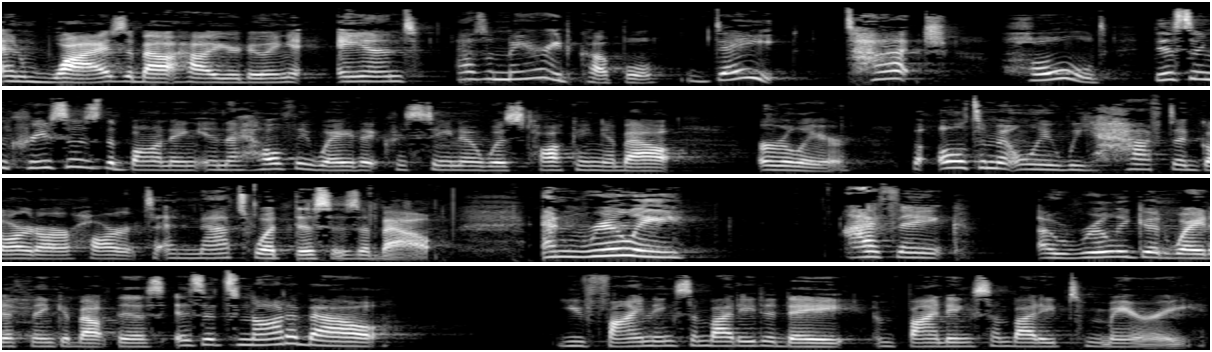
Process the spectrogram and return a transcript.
and wise about how you're doing it, and as a married couple, date, touch, hold. This increases the bonding in a healthy way that Christina was talking about earlier. But ultimately, we have to guard our hearts, and that's what this is about. And really, I think a really good way to think about this is it's not about you finding somebody to date and finding somebody to marry,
